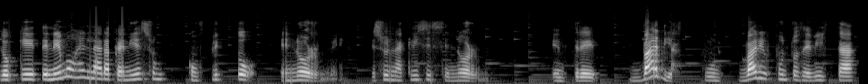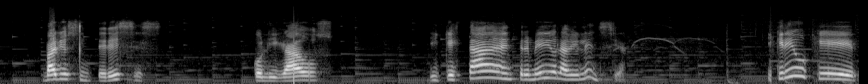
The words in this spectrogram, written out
Lo que tenemos en la Araucanía es un conflicto enorme, es una crisis enorme entre varias, varios puntos de vista, varios intereses coligados y que está entre medio la violencia. Y creo que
